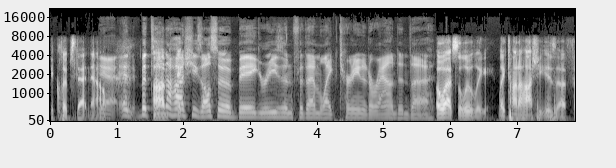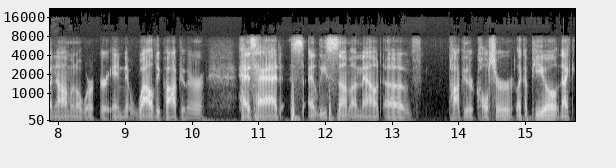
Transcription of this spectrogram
eclipsed that now. Yeah, and but Um, and- Tanahashi's also a big reason for them like turning it around in the Oh, absolutely. Like Tanahashi is a phenomenal worker and wildly popular. Has had s- at least some amount of popular culture like appeal. Like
